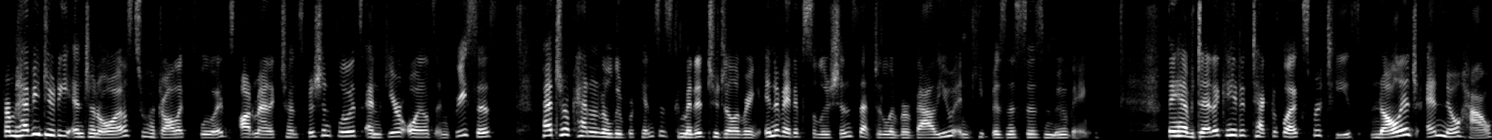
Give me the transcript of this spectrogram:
From heavy duty engine oils to hydraulic fluids, automatic transmission fluids, and gear oils and greases, Petro Canada Lubricants is committed to delivering innovative solutions that deliver value and keep businesses moving. They have dedicated technical expertise, knowledge, and know how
